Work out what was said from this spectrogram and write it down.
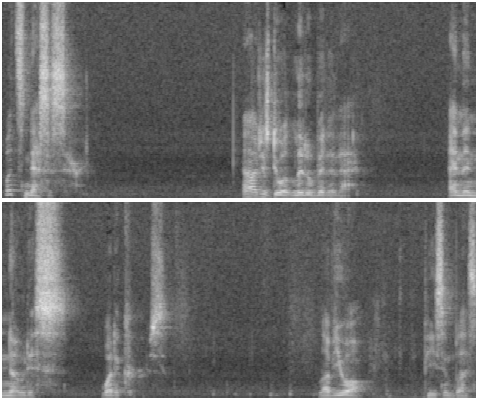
what's necessary? And I'll just do a little bit of that and then notice what occurs. Love you all. Peace and blessings.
